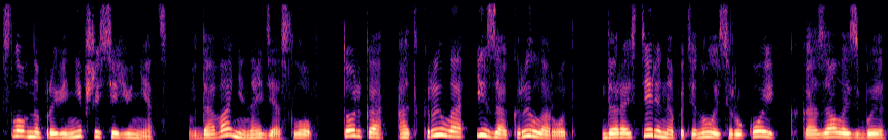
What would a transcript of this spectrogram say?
словно провинившийся юнец. Вдова, не найдя слов, только открыла и закрыла рот, да растерянно потянулась рукой к, казалось бы,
